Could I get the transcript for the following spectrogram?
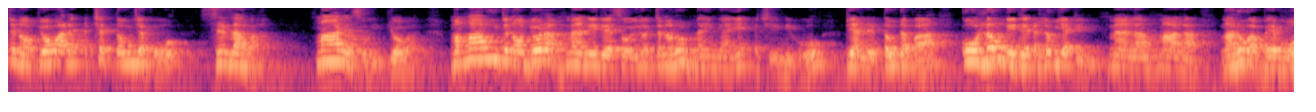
ကျွန်တော်ပြောရတဲ့အချက်၃ချက်ကိုစဉ်းစားပါ မှားတယ်ဆိုရင်ပြောပါမမှားဘူးကျွန်တော်ပြောတာမှန်နေတယ်ဆိုရင်တော့ကျွန်တော်တို့နိုင်ငံရဲ့အခြေအနေကိုပြန်လည်သုံးသပ်ပါကိုလုံနေတဲ့အလုပ်ရက်တွေမှန်လားမှားလားငါတို့ကဘယ်ဘဝ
